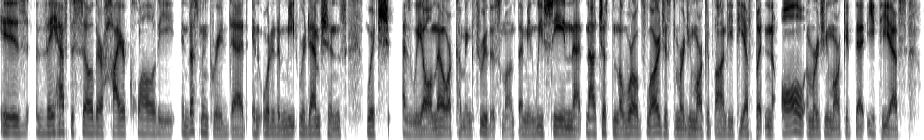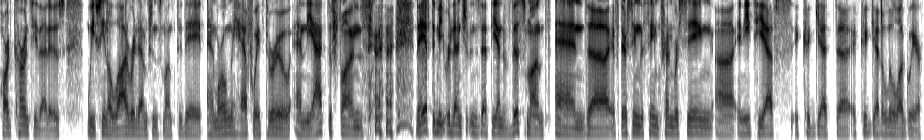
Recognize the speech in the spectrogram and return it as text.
is they have to sell their higher quality investment grade debt in order to meet redemptions, which, as we all know, are coming through this month. I mean, we've seen that not just in the world's largest emerging market bond ETF, but in all emerging market debt ETFs, hard currency that is, we've seen a lot of redemptions month to date. And we're only halfway through, and the active funds they have to meet redemptions at the end of this month. And uh, if they're seeing the same trend we're seeing uh, in ETFs, it could get uh, it could get a little uglier.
